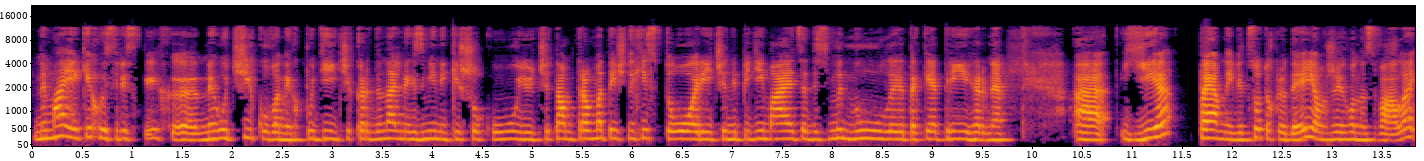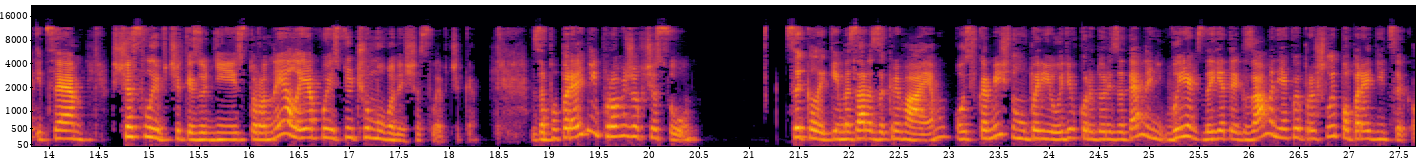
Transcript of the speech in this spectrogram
немає якихось різких е, неочікуваних подій чи кардинальних змін, які шокують, чи там травматичних історій, чи не підіймається десь минуле таке тригерне. Е, Є певний відсоток людей, я вже його назвала, і це щасливчики з однієї сторони, але я поясню, чому вони щасливчики. За попередній проміжок часу, цикл, який ми зараз закриваємо, ось в кармічному періоді, в коридорі затемнень, ви як здаєте екзамен, як ви пройшли попередній цикл.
